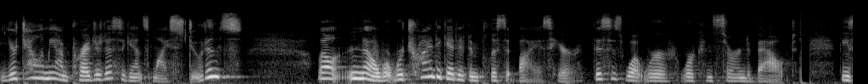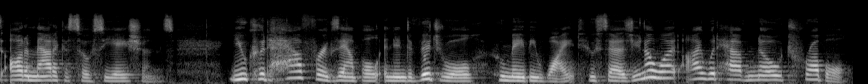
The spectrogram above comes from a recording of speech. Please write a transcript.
you're telling me I'm prejudiced against my students? Well, no, we're, we're trying to get at implicit bias here. This is what we're, we're concerned about these automatic associations. You could have, for example, an individual who may be white who says, you know what, I would have no trouble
